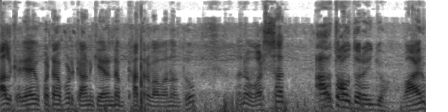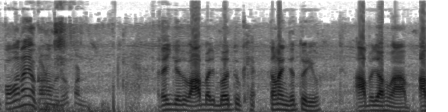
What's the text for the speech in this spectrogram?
હાલ ઘરે આવ્યો ફટાફટ, કારણ કે એરંડમ ખાતર વાવવાનું હતું. અને વરસાદ આવતો આવતો રહી ગયો. વાયરો પવન આવ્યો ઘણો બધો, પણ રહી ગયો તો આ બાજુ બધું તણાઈ જતું રહ્યું. આ બાજુ આખું આ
